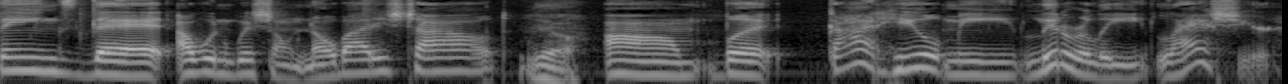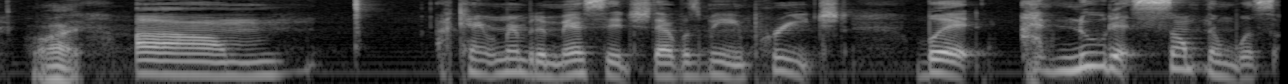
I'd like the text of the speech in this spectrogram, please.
things that I wouldn't wish on nobody's child. Yeah. Um, but God healed me literally last year. Right. I can't remember the message that was being preached, but I knew that something was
